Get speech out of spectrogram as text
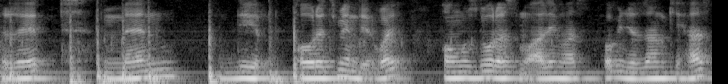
öğretmendir. Öğretmendir. Vay. آموزگار است معلم است خب اینجا زن که هست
